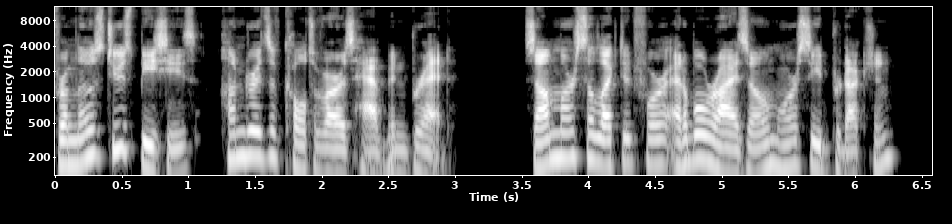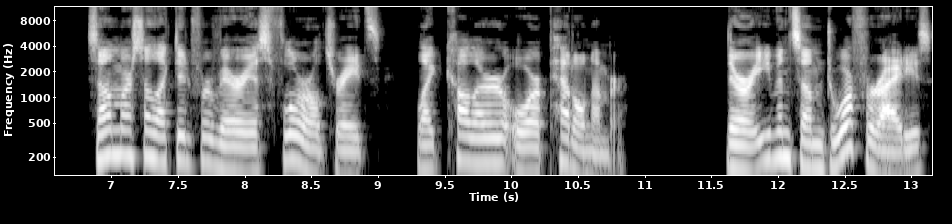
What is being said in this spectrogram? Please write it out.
From those two species, hundreds of cultivars have been bred. Some are selected for edible rhizome or seed production. Some are selected for various floral traits like color or petal number. There are even some dwarf varieties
